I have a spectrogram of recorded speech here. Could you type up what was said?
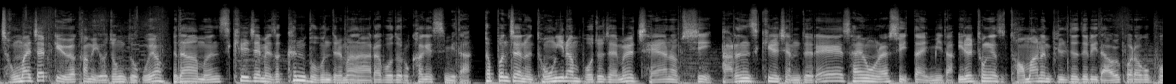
정말 짧게 요약하면 이 정도고요. 그 다음은 스킬잼에서 큰 부분들만 알아보도록 하겠습니다. 첫 번째는 동일한 보조잼을 제한 없이 다른 스킬잼들에 사용을 할 수 있다입니다. 이를 통해서 더 많은 빌드들이 나올 거라고 보고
